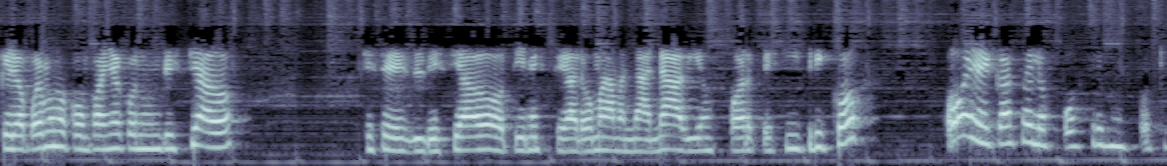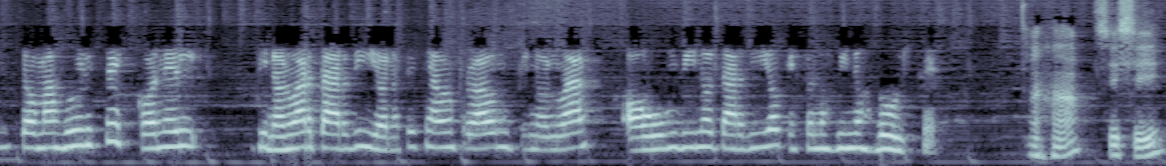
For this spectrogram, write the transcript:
que lo podemos acompañar con un deseado, el deseado tiene este aroma naná bien fuerte, cítrico, o en el caso de los postres un poquito más dulces con el Pinot Noir tardío. No sé si han probado un Pinot Noir o un vino tardío, que son los vinos dulces. Ajá, sí, sí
